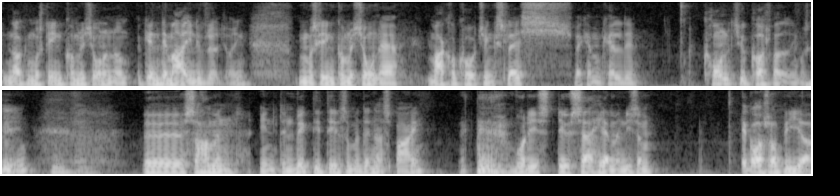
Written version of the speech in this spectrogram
nok måske en kombination af noget, igen det er meget individuelt jo, ikke? Men måske en kombination af makrocoaching slash, hvad kan man kalde det, kognitiv kostvejledning måske, Mm. ikke? Øh, så har man en, den vigtige del, som er den her sparring, hvor det, det er jo især her, man ligesom, jeg går også op i at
